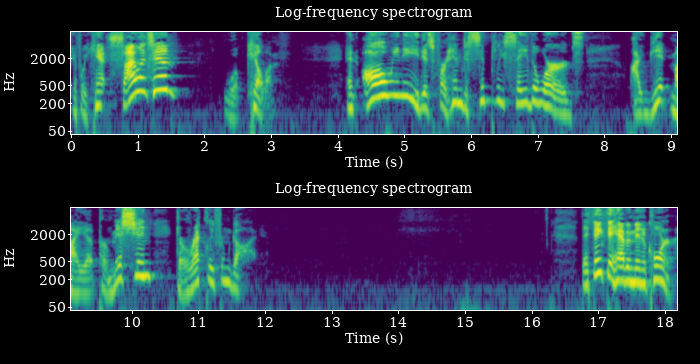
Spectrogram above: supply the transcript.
If we can't silence him, we'll kill him. And all we need is for him to simply say the words, I get my uh, permission directly from God. They think they have him in a corner.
